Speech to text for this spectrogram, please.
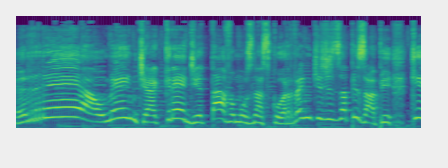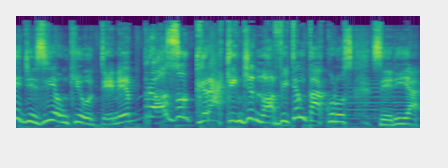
realmente acreditávamos nas correntes de Zap Zap que diziam que o tenebroso Kraken de nove tentáculos seria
